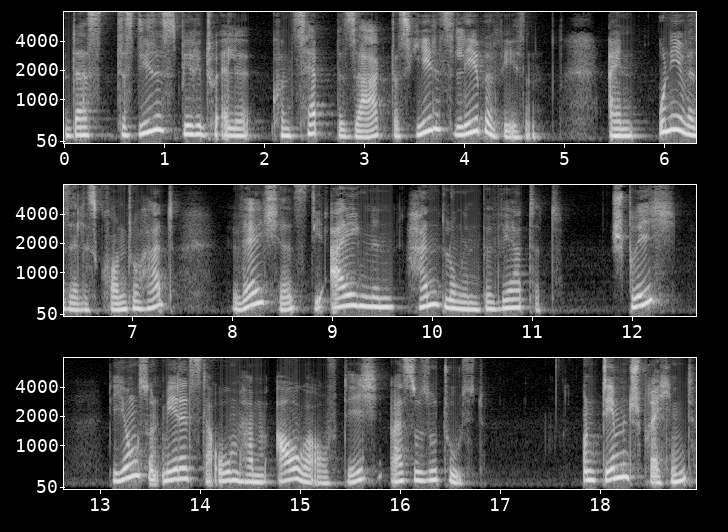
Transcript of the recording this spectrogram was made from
dass, dass dieses spirituelle Konzept besagt, dass jedes Lebewesen ein universelles Konto hat, welches die eigenen Handlungen bewertet. Sprich, die Jungs und Mädels da oben haben Auge auf dich, was du so tust. Und dementsprechend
